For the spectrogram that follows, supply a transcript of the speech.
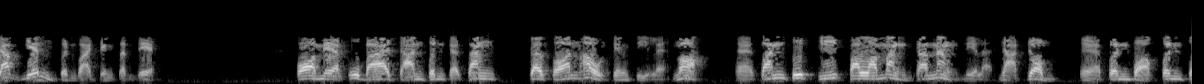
จักเย็นเป็นว่าจังสันเด้พ่อแม่ครูบาอาจารย์เพิ่นก็สั่งก็สอนเฮาจังสี่แหละเนาะเอ่อสันตุติปรมังกานั่งนี่แหละญาติยมเอ่อเพิ่นบอกเพิ่นส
